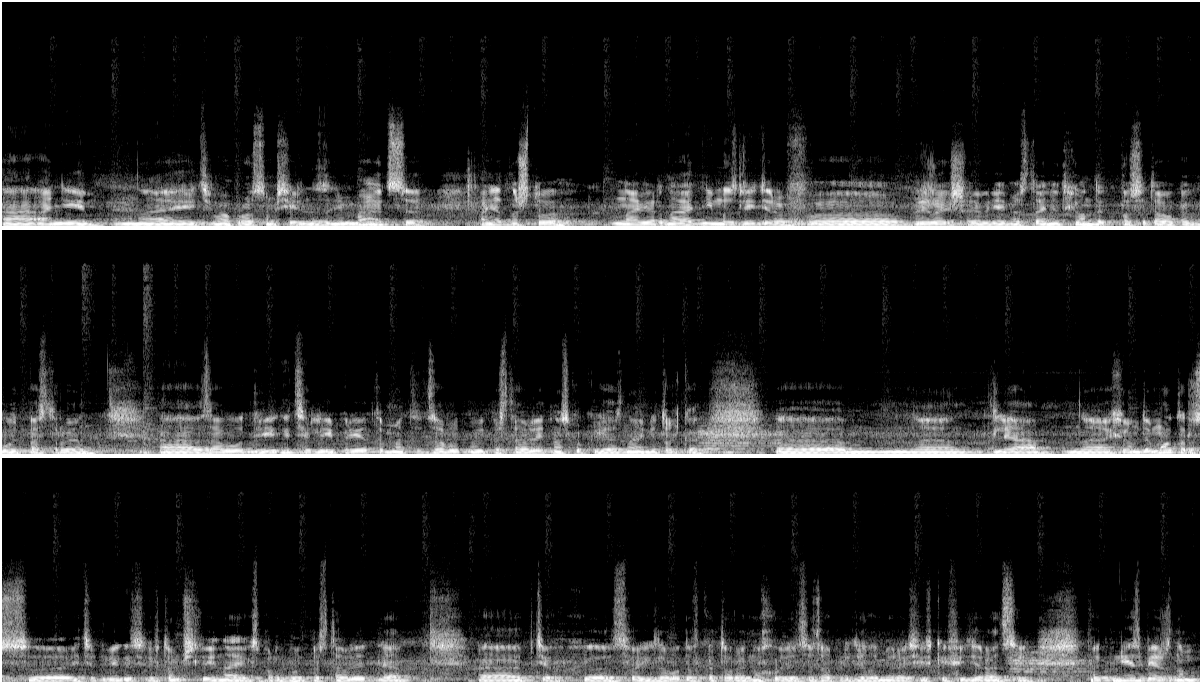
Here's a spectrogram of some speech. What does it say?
э, они этим вопросом сильно занимаются. Понятно, что, наверное, одним из лидеров в ближайшее время станет Hyundai, после того, как будет построен завод двигателей, и при этом этот завод будет поставлять, насколько я знаю, не только для Hyundai Motors э, эти двигатели, в том числе и на экспорт, будет поставлять для э, тех э, своих заводов, которые находятся за пределами Российской Федерации. Поэтому неизбежно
